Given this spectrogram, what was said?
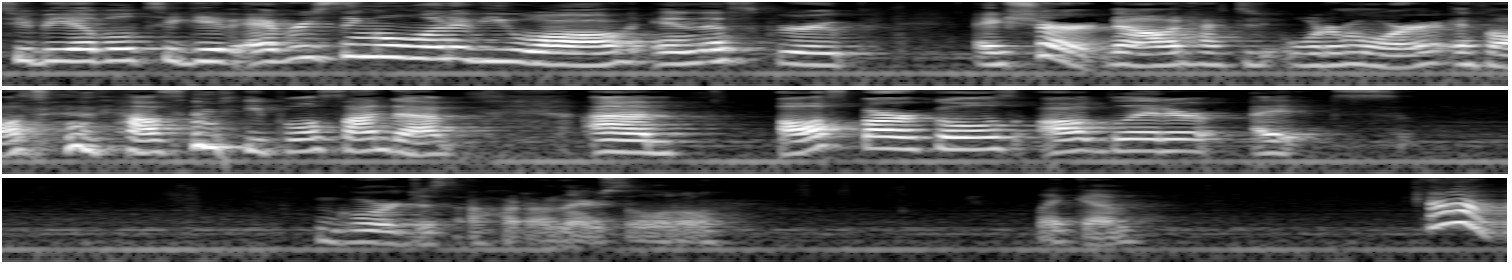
to be able to give every single one of you all in this group a shirt. Now, I would have to order more if all 10,000 people signed up. Um, all sparkles, all glitter. It's gorgeous. Oh, hold on. There's a little, like a, um, ah.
